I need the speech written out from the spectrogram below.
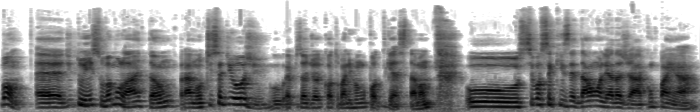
Bom, é, dito isso, vamos lá então para a notícia de hoje, o episódio de hoje do Kotoba Nihongo Podcast, tá bom? O, se você quiser dar uma olhada já, acompanhar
